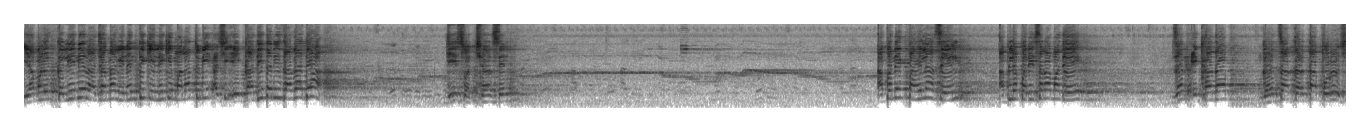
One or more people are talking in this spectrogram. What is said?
यामुळे कलीने राजांना विनंती केली की मला तुम्ही अशी एखादी तरी जागा द्या. जी स्वच्छ असेल आपण एक पाहिलं असेल आपल्या परिसरामध्ये जर एखादा घरचा करता पुरुष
